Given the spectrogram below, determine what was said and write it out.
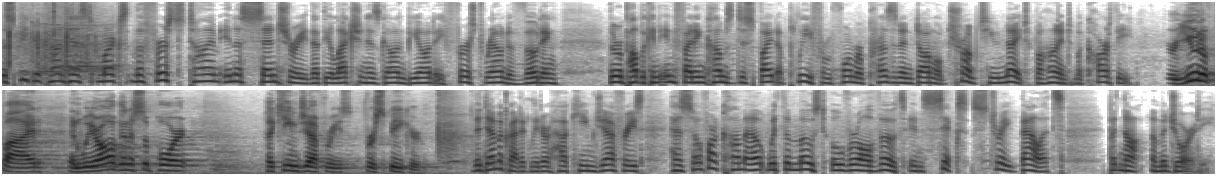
The Speaker contest marks the first time in a century that the election has gone beyond a first round of voting. The Republican infighting comes despite a plea from former President Donald Trump to unite behind McCarthy. We're unified, and we are all going to support Hakeem Jeffries for Speaker. The Democratic leader, Hakeem Jeffries, has so far come out with the most overall votes in six straight ballots, but not a majority.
